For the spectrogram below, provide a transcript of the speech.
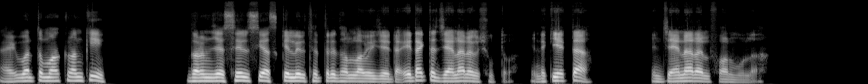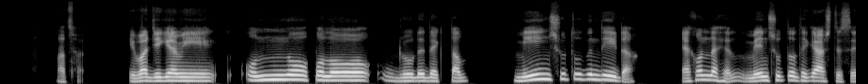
একবার তো মার্ক করলাম কি? ধরেন যে সেলসিয়াস স্কেলের ক্ষেত্রে ধরলাম এই যে এটা এটা একটা জেনারেল সূত্র এটা কি একটা? জেনারেল ফর্মুলা আচ্ছা এবার যদি আমি অন্য কোনো রোডে দেখতাম মেইন সূত্র কিন্তু এটা এখন দেখেন মেইন সূত্র থেকে আসতেছে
